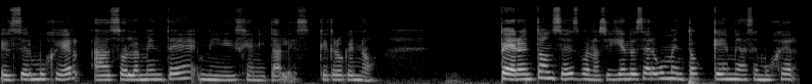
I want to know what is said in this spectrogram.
el ser mujer a solamente mis genitales, que creo que no. Pero entonces, bueno, siguiendo ese argumento, ¿qué me hace mujer?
